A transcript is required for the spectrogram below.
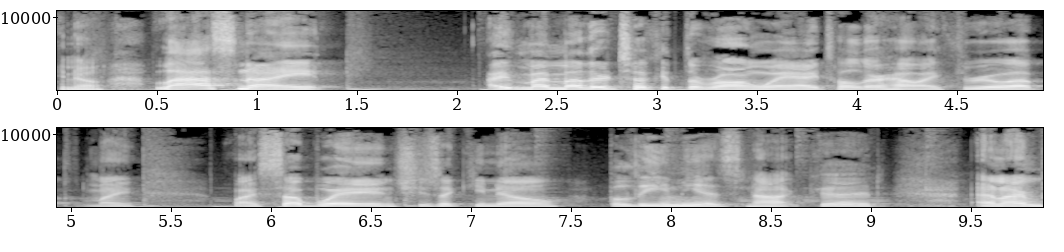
you know. Last night, I, my mother took it the wrong way. I told her how I threw up my my subway, and she's like, you know, bulimia is not good. And I'm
